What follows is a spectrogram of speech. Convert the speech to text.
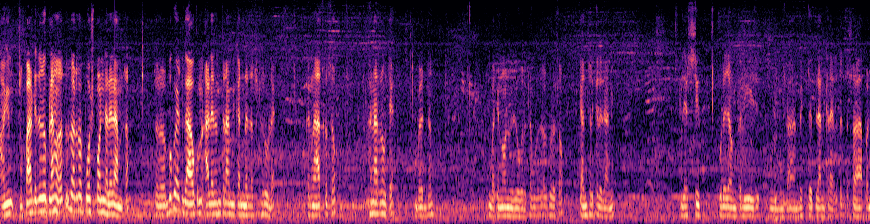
आणि पार्टीचा जो प्लॅन होता तो जरा पोस्टपॉन झालेला आहे आमचा. तर बघूयात गावाकडून आल्यानंतर आम्ही करणार असं ठरवलं आहे कारण आज कसं खाणार नव्हते बरेच जण बाकी नॉनव्हेज वगैरे त्यामुळे थोडंसं कॅन्सल केलेलं आहे आम्ही. लेट्स सी पुढे जाऊन कधी भेटतोय प्लॅन करायला तर तसं आपण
